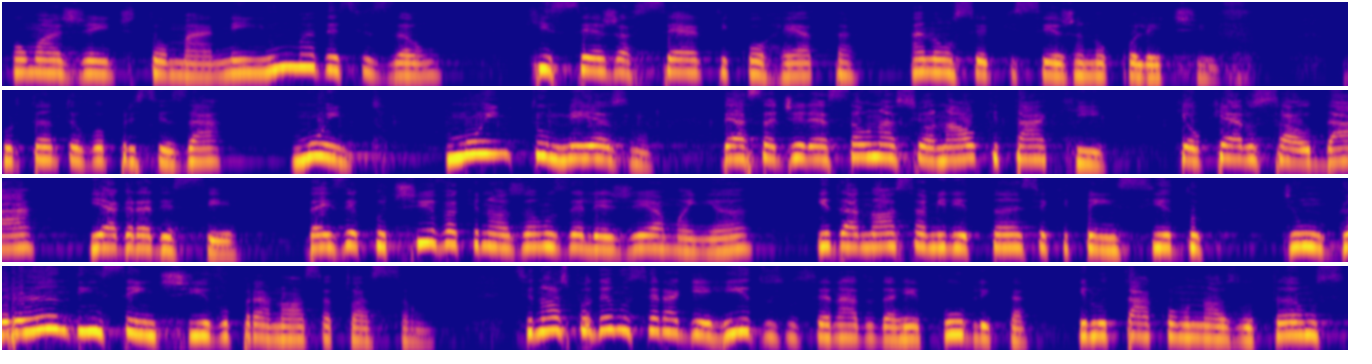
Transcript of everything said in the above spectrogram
como a gente tomar nenhuma decisão que seja certa e correta, a não ser que seja no coletivo. Portanto, eu vou precisar muito, muito mesmo, dessa direção nacional que está aqui, que eu quero saudar e agradecer. Da executiva que nós vamos eleger amanhã e da nossa militância que tem sido de um grande incentivo para a nossa atuação. Se nós podemos ser aguerridos no Senado da República e lutar como nós lutamos,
